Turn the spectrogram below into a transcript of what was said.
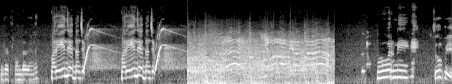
ఇంకట్లా ఉండదు కానీ మరి ఏం చేద్దాం చెప్పు. మరి ఏం చేద్దాం చెప్పు. ఊరిని. చూపి.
